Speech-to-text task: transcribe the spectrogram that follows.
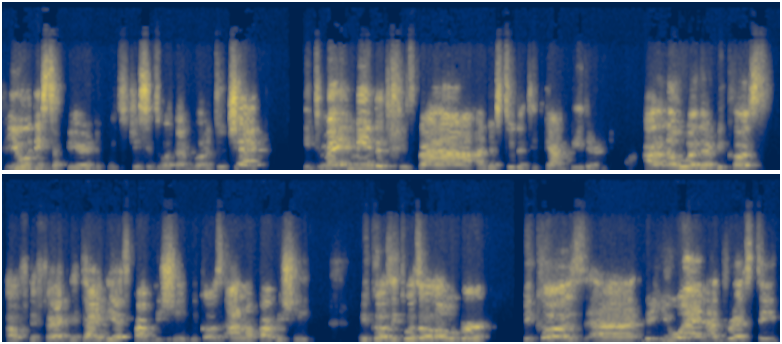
few disappeared, which this is what I'm going to check, it may mean that Hezbollah understood that it can't be there anymore. I don't know whether because of the fact that IDF published it, because Alma published it, because it was all over, because uh, the UN addressed it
